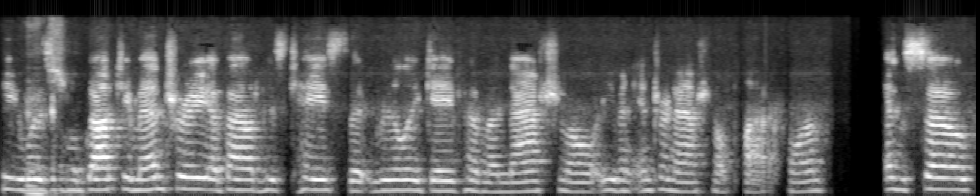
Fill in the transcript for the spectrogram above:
he was Yes. in a documentary about his case that really gave him a national, even international platform. And so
